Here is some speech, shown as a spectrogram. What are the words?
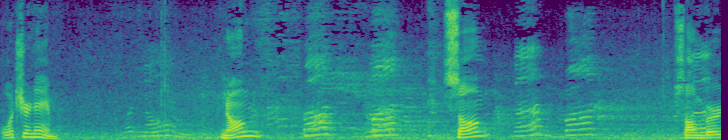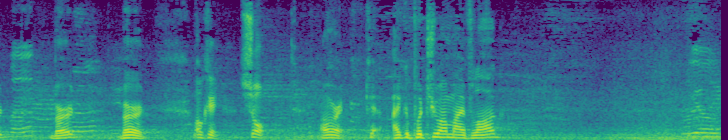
what's your name? Nong. Nong? Bird. Bird. Song? Bird. Bird. Songbird? Bird. Bird. Bird. Okay, so, all right, I can put you on my vlog? Real.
